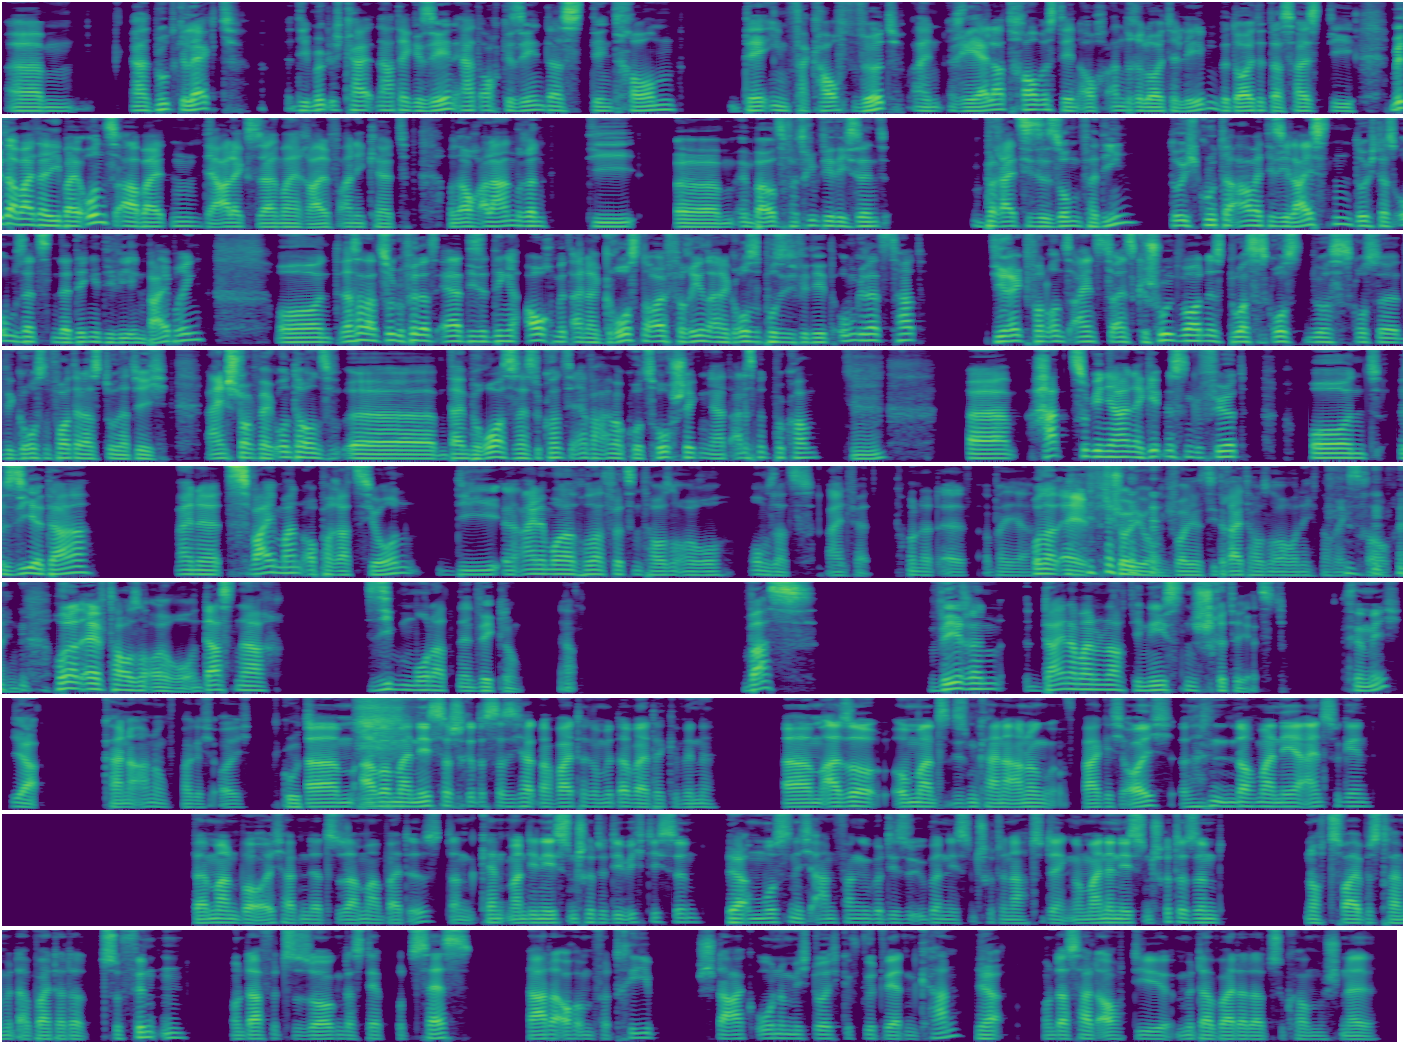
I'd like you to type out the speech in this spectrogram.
Ähm, er hat Blut geleckt. Die Möglichkeiten hat er gesehen. Er hat auch gesehen, dass den Traum, der ihm verkauft wird, ein reeller Traum ist, den auch andere Leute leben. Bedeutet, das heißt, die Mitarbeiter, die bei uns arbeiten, der Alex Salmay, Ralf, Aniket und auch alle anderen, die ähm, bei uns im Vertrieb tätig sind, bereits diese Summen verdienen durch gute Arbeit, die sie leisten, durch das Umsetzen der Dinge, die wir ihnen beibringen. Und das hat dazu geführt, dass er diese Dinge auch mit einer großen Euphorie und einer großen Positivität umgesetzt hat. Direkt von uns eins zu eins geschult worden ist. Du hast, das groß, du hast das große, den großen Vorteil, dass du natürlich ein Stockwerk unter uns äh, dein Büro hast. Das heißt, du konntest ihn einfach einmal kurz hochschicken. Er hat alles mitbekommen. Ähm, hat zu genialen Ergebnissen geführt. Und siehe da, eine Zwei-Mann-Operation, die in einem Monat 114.000 Euro Umsatz einfährt. 111, aber ja. 111, Entschuldigung, ich wollte jetzt die 3.000 Euro nicht noch extra aufrechnen. 111.000 Euro und das nach sieben Monaten Entwicklung. Was wären deiner Meinung nach die nächsten Schritte jetzt? Für mich? Ja. Keine Ahnung, frage ich euch. Gut. Ähm, aber mein nächster Schritt ist, dass ich halt noch weitere Mitarbeiter gewinne. Ähm, also, um mal zu diesem, keine Ahnung, frage ich euch, äh, nochmal näher einzugehen. Wenn man bei euch halt in der Zusammenarbeit ist, dann kennt man die nächsten Schritte, die wichtig sind Ja. und muss nicht anfangen, über diese übernächsten Schritte nachzudenken. Und meine nächsten Schritte sind, noch zwei bis drei Mitarbeiter da zu finden und dafür zu sorgen, dass der Prozess gerade auch im Vertrieb stark ohne mich durchgeführt werden kann. Ja. Und dass halt auch die Mitarbeiter dazu kommen, schnell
